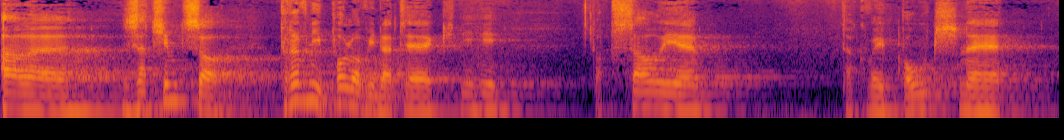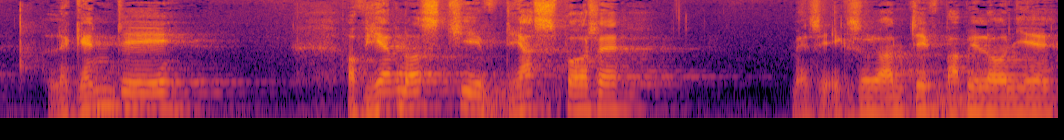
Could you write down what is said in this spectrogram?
Ale zatímco první polovina té knihy obsahuje takové poučné legendy o věrnosti v diaspoře mezi exulanty v Babyloně,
